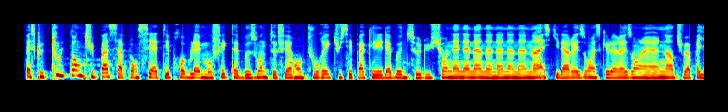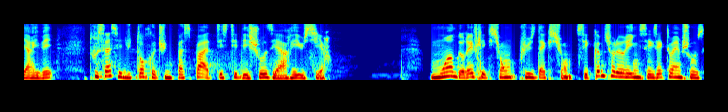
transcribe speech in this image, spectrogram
Parce que tout le temps que tu passes à penser à tes problèmes, au fait que tu as besoin de te faire entourer, que tu sais pas quelle est la bonne solution, nanana, nanana, est-ce qu'il a raison, est-ce qu'il a raison, nanana, tu vas pas y arriver. Tout ça, c'est du temps que tu ne passes pas à tester des choses et à réussir. Moins de réflexion, plus d'action. C'est comme sur le ring, c'est exactement la même chose.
